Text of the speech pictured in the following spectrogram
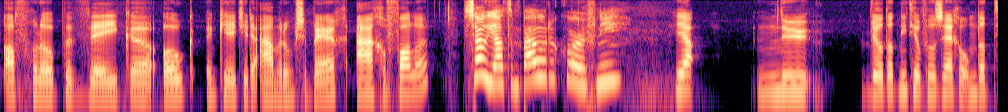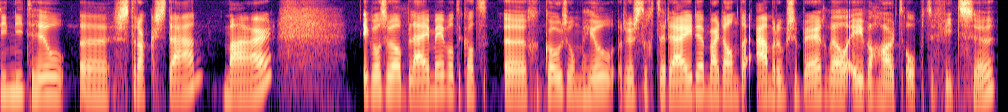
afgelopen weken ook een keertje de Amerongse berg aangevallen. Zo, je had een power record, of niet? Ja, nu wil dat niet heel veel zeggen, omdat die niet heel eh, strak staan. Maar ik was er wel blij mee, want ik had eh, gekozen om heel rustig te rijden, maar dan de Amerongse berg wel even hard op te fietsen.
